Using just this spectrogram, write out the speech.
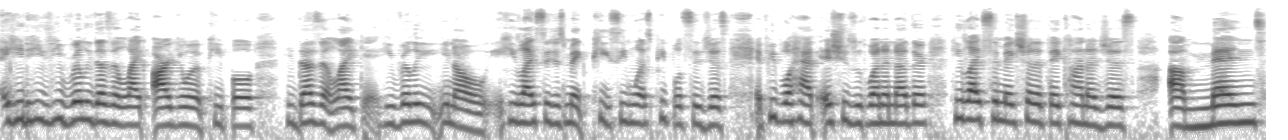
he, he he really doesn't like arguing with people. He doesn't like it. He really, you know, he likes to just make peace. He wants people to just if people have issues with one another, he likes to make sure that they kind of just um, mend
